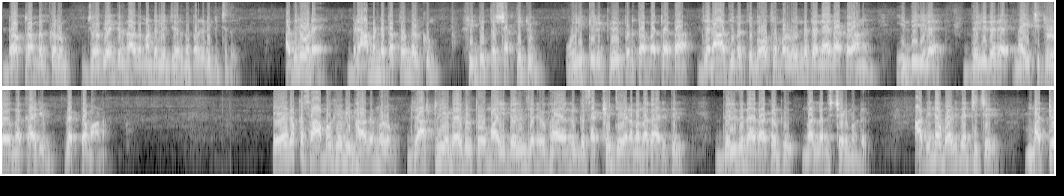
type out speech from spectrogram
ഡോക്ടർ അംബേദ്കറും ജോഗേന്ദ്രനാഥ് മണ്ഡലും ചേർന്ന് പ്രകടിപ്പിച്ചത്. അതിലൂടെ ബ്രാഹ്മണ്യ തത്വങ്ങൾക്കും ഹിന്ദുത്വ ശക്തിക്കും ഒരിക്കലും കീഴ്പ്പെടുത്താൻ പറ്റാത്ത ജനാധിപത്യ ബോധമുള്ള ഉന്നത നേതാക്കളാണ് ഇന്ത്യയിലെ ദലിതരെ നയിച്ചിട്ടുള്ളതെന്ന കാര്യം വ്യക്തമാണ്. ഏതൊക്കെ സാമൂഹ്യ വിഭാഗങ്ങളും രാഷ്ട്രീയ നേതൃത്വവുമായി ദളിത് ജനവിഭാഗങ്ങൾക്ക് സഖ്യം ചെയ്യണമെന്ന കാര്യത്തിൽ ദളിത് നേതാക്കൾക്ക് നല്ല നിശ്ചയമുണ്ട്. അതിനെ വഴിതെറ്റിച്ച് മറ്റു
